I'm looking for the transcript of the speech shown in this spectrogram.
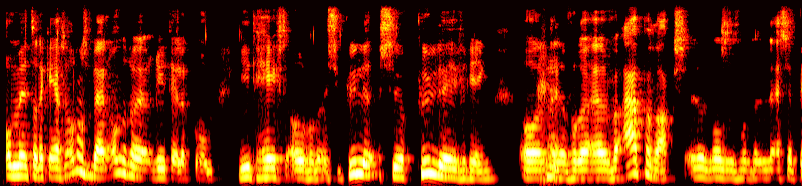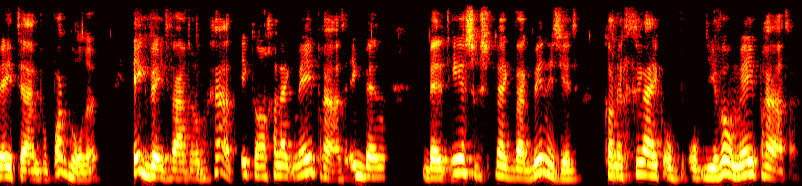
op het moment dat ik ergens anders bij een andere retailer kom, die het heeft over een surpluslevering, of ja. over, uh, over Aperax, dat was een SAP-term voor pakbonnen. Ik weet waar het over gaat. Ik kan gelijk meepraten. Ik ben bij het eerste gesprek waar ik binnen zit, kan ik gelijk op, op niveau meepraten.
